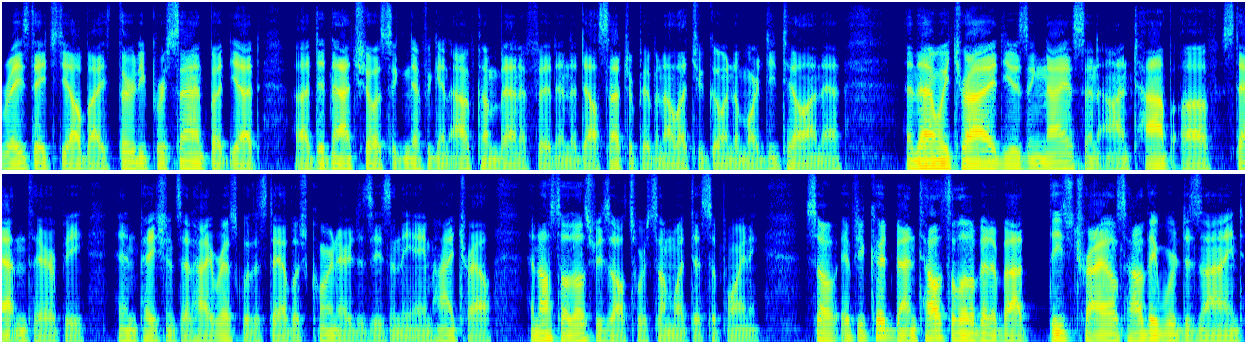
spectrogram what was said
raised HDL by 30%, but yet uh, did not show a significant outcome benefit in the dalcetrapib, and I'll let you go into more detail on that. And then we tried using niacin on top of statin therapy in patients at high risk with established coronary disease in the AIM High trial, and also those results were somewhat disappointing. So, if you could, Ben, tell us a little bit about these trials, how they were designed,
